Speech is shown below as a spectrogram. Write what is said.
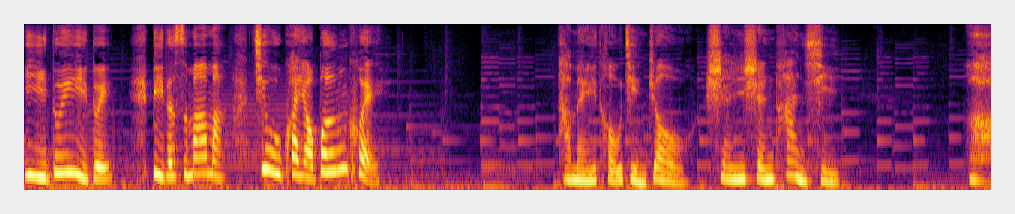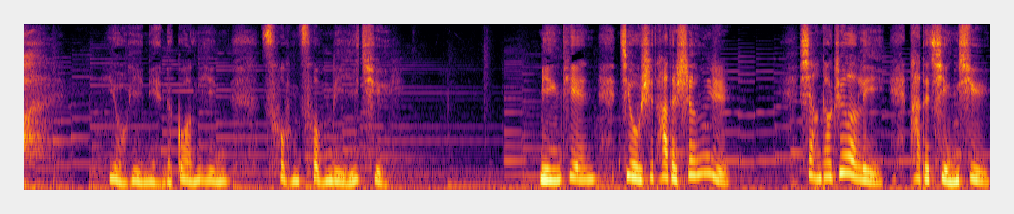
一堆一堆，彼得斯妈妈就快要崩溃。他眉头紧皱，深深叹息：“唉，又一年的光阴匆匆离去。明天就是他的生日。想到这里，他的情绪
